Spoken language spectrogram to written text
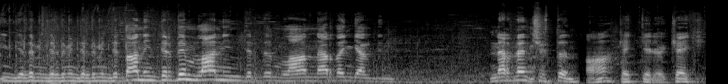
İndirdim indirdim indirdim indirdim. Lan indirdim lan indirdim lan. Nereden geldin? Nereden çıktın? Aha kek geliyor kek.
